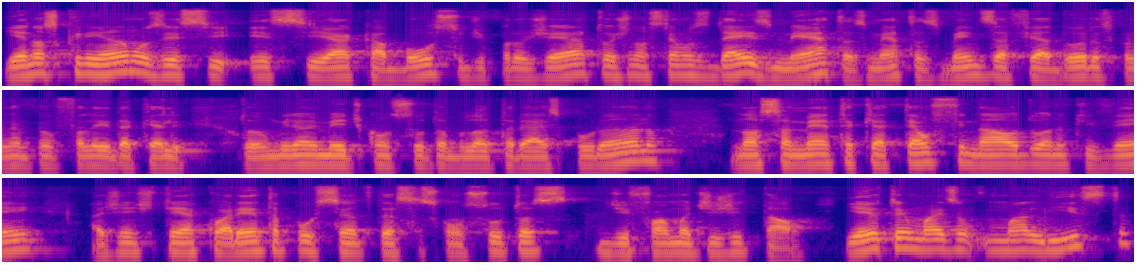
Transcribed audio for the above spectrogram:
E aí nós criamos esse, esse arcabouço de projeto. Hoje nós temos 10 metas, metas bem desafiadoras. Por exemplo, eu falei daquele 1 milhão e meio de consultas ambulatoriais por ano. Nossa meta é que até o final do ano que vem a gente tenha 40% dessas consultas de forma digital. E aí eu tenho mais uma lista.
